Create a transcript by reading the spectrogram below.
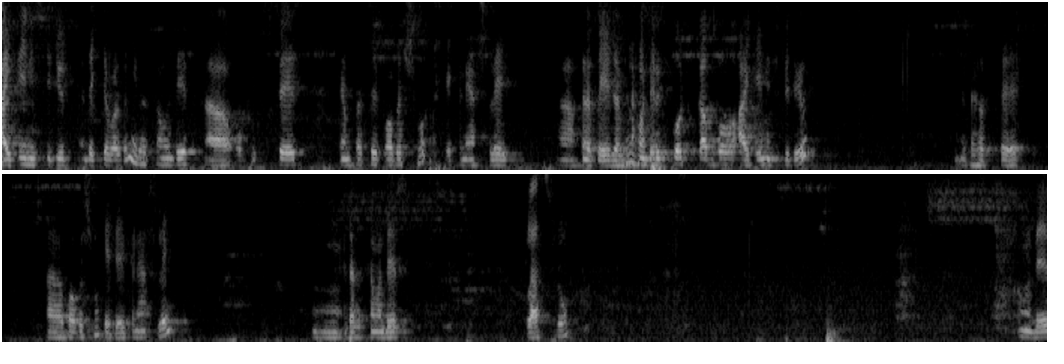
আইটি ইনস্টিটিউট দেখতে পারবেন। এটা হচ্ছে আমাদের অফিসের ক্যাম্পাসের প্রবেশ মুখ এখানে আসলে আপনারা পেয়ে যাবেন আমাদের কোট কাব্য আইটি ইনস্টিটিউট। এটা হচ্ছে আহ, প্রবেশ মুখ এই যে এখানে আসলে এটা হচ্ছে আমাদের ক্লাসরুম। আমাদের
